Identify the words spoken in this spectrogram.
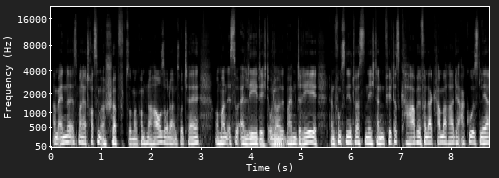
Am Ende ist man ja trotzdem erschöpft. So, man kommt nach Hause oder ins Hotel und man ist so erledigt. Oder mhm. beim Dreh, dann funktioniert was nicht, dann fehlt das Kabel von der Kamera, der Akku ist leer.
